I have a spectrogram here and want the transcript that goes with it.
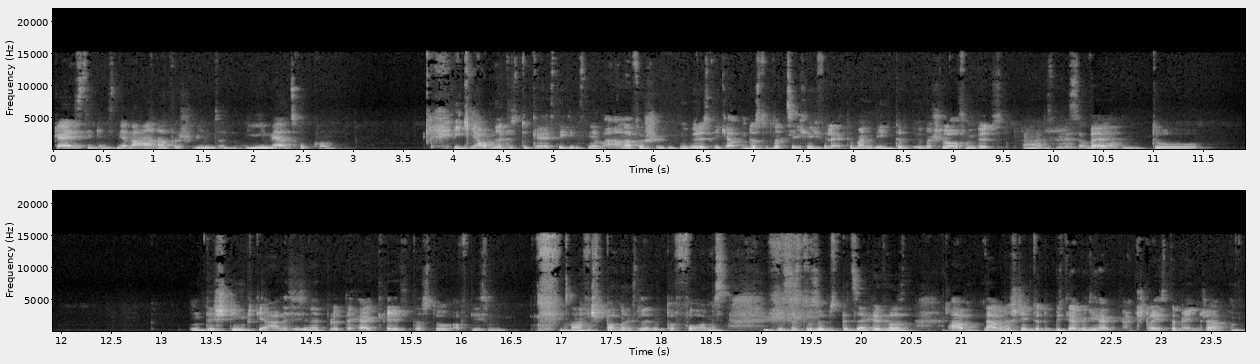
geistig ins Nirvana verschwinde und nie mehr zurückkomme. Ich glaube nicht, dass du geistig ins Nirvana verschwinden würdest. Ich glaube nur, dass du tatsächlich vielleicht einmal einen Winter überschlafen würdest. Ah, das so Weil machen. du. Und das stimmt ja alles, ist ja nicht blöd dahergeredet, dass du auf diesem Anspannungslevel performst, wie es du selbst bezeichnet hast. Ähm, nein, aber das stimmt ja, du bist ja wirklich ein, ein gestresster Mensch ja, und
